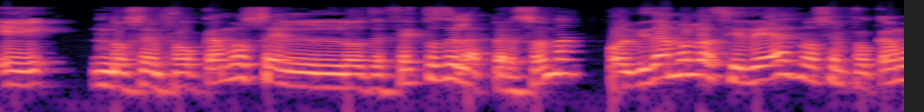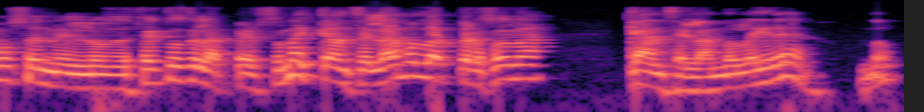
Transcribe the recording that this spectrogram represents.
eh, nos enfocamos en los defectos de la persona, olvidamos las ideas, nos enfocamos en, los defectos de la persona y cancelamos la persona cancelando la idea, ¿no?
